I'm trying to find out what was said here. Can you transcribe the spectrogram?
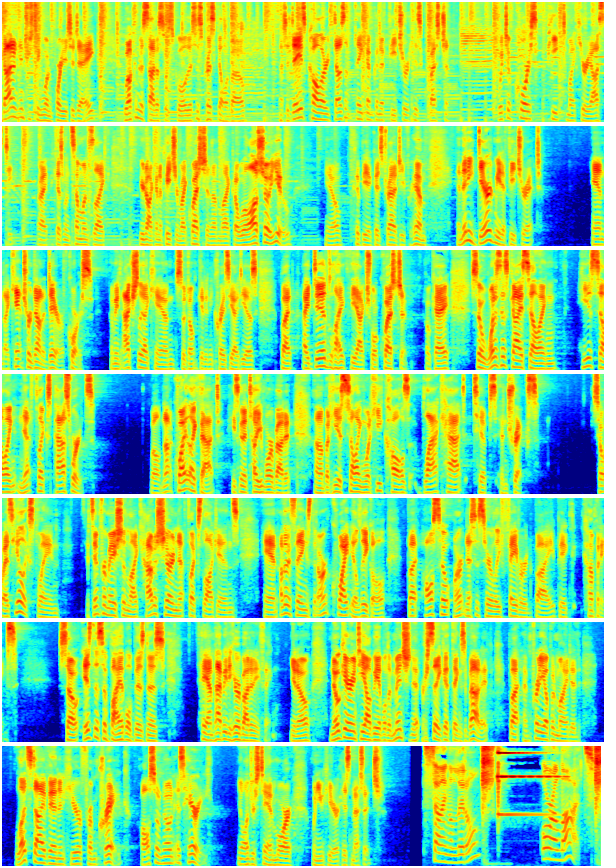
Got an interesting one for you today. Welcome to Side School. This is Chris Guillebeau. Now, today's caller doesn't think I'm going to feature his question, which of course piqued my curiosity, right? Because when someone's like, you're not going to feature my question, I'm like, oh, well, I'll show you. You know, could be a good strategy for him. And then he dared me to feature it. And I can't turn down a dare, of course. I mean, actually, I can, so don't get any crazy ideas. But I did like the actual question. Okay. So, what is this guy selling? He is selling Netflix passwords. Well, not quite like that. He's going to tell you more about it, uh, but he is selling what he calls black hat tips and tricks. So, as he'll explain, it's information like how to share Netflix logins and other things that aren't quite illegal, but also aren't necessarily favored by big companies. So, is this a viable business? Hey, I'm happy to hear about anything. You know, no guarantee I'll be able to mention it or say good things about it, but I'm pretty open minded. Let's dive in and hear from Craig, also known as Harry, You'll understand more when you hear his message. Selling a little or a lot?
